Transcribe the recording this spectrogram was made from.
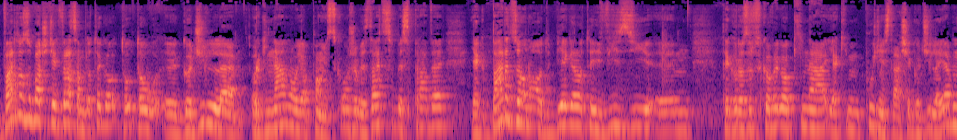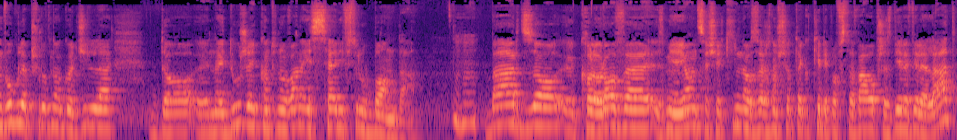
warto zobaczyć, jak wracam do tego, tą, tą Godzillę oryginalną japońską, żeby zdać sobie sprawę, jak bardzo ona odbiega od tej wizji tego rozrywkowego kina, jakim później stała się Godzilla. Ja bym w ogóle przyrównał Godzillę do najdłużej kontynuowanej serii w stylu Bonda. Bardzo y, kolorowe, zmieniające się kino w zależności od tego, kiedy powstawało przez wiele, wiele lat.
